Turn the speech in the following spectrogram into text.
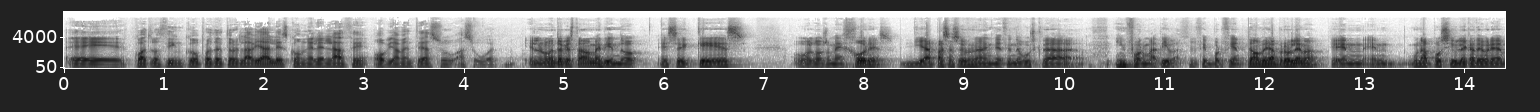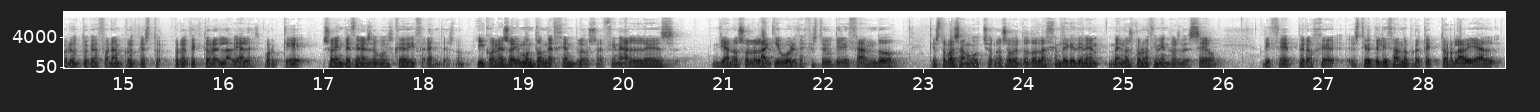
eh, cuatro o cinco protectores labiales con el enlace, obviamente, a su, a su web. En el momento que estamos metiendo ese qué es o los mejores, ya pasa a ser una intención de búsqueda informativa, 100%. No habría problema en, una posible categoría de producto que fueran protectores labiales, porque son intenciones de búsqueda diferentes, ¿no? Y con eso hay un montón de ejemplos. Al final es ya no solo la keyword, dices que estoy utilizando, que esto pasa mucho, ¿no? Sobre todo la gente que tiene menos conocimientos de SEO, dice, pero que estoy utilizando protector labial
